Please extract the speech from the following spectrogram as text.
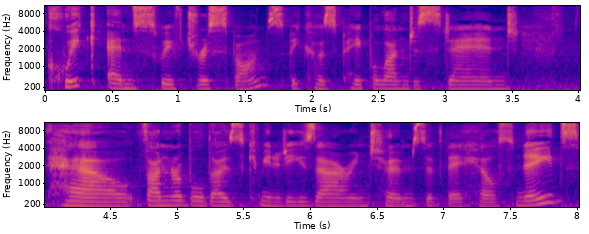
quick and swift response because people understand how vulnerable those communities are in terms of their health needs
